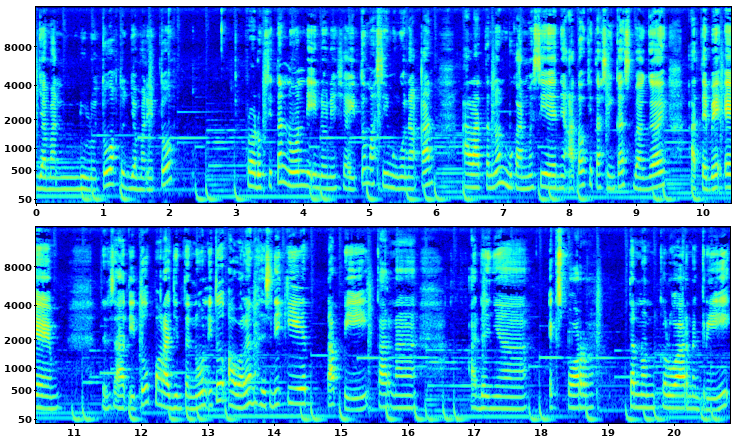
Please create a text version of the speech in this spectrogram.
zaman dulu tuh waktu zaman itu produksi tenun di Indonesia itu masih menggunakan alat tenun bukan mesin yang atau kita singkat sebagai ATBM. Dan saat itu pengrajin tenun itu awalnya masih sedikit, tapi karena adanya ekspor tenun ke luar negeri,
